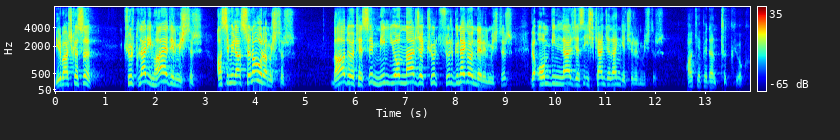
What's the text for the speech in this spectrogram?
Bir başkası, Kürtler imha edilmiştir. Asimilasyona uğramıştır. Daha da ötesi milyonlarca Kürt sürgüne gönderilmiştir ve on binlercesi işkenceden geçirilmiştir. AKP'den tık yok.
